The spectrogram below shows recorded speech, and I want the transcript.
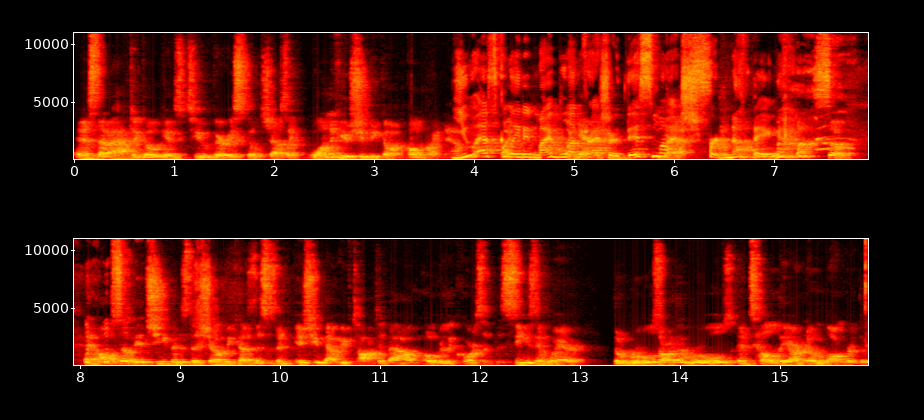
And instead, I have to go against two very skilled chefs. Like, one of you should be going home right now. You escalated my blood again, pressure this much yes. for nothing. so and also it cheapens the show because this is an issue that we've talked about over the course of the season where the rules are the rules until they are no longer the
